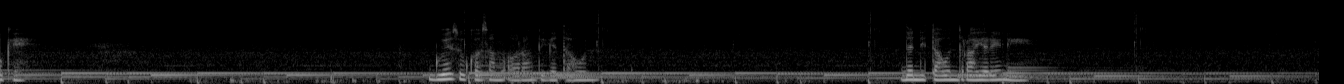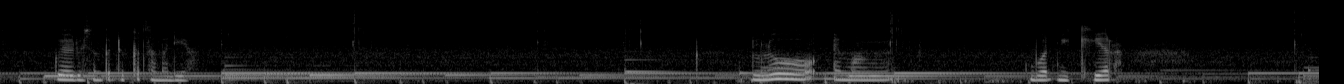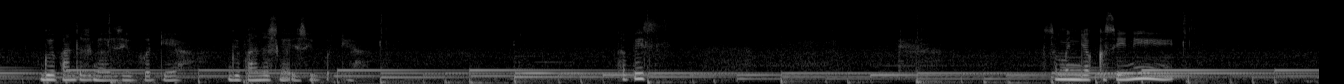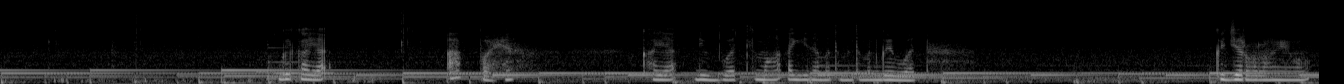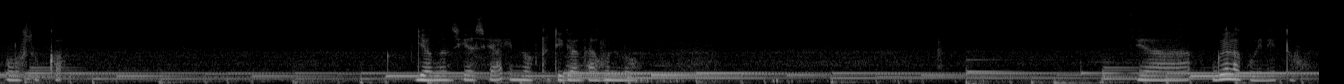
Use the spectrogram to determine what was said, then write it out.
Oke. Okay. Gue suka sama orang tiga tahun. Dan di tahun terakhir ini, gue udah sempet deket sama dia. Dulu emang buat mikir gue pantas nggak sih buat dia? Gue pantas nggak sih buat dia? Tapi semenjak ke sini gue kayak apa ya? Kayak dibuat semangat lagi sama teman-teman gue buat kejar orang yang lo suka. Jangan sia-siain waktu tiga tahun lo. Ya gue lakuin itu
